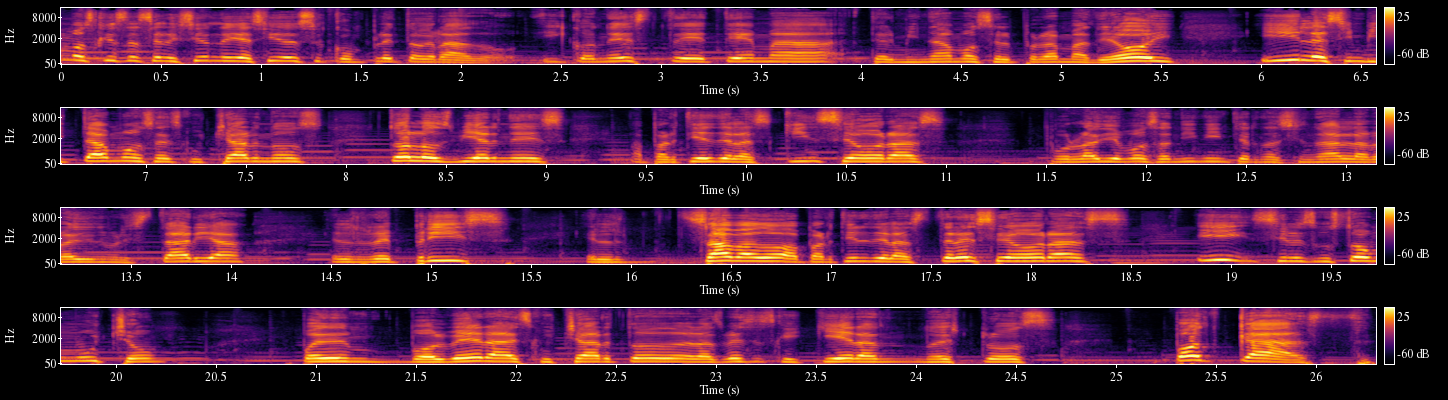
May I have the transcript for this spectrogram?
Esperamos que esta selección haya sido de su completo agrado. Y con este tema terminamos el programa de hoy y les invitamos a escucharnos todos los viernes a partir de las 15 horas por Radio Voz Andina Internacional, la radio universitaria, el reprise el sábado a partir de las 13 horas. Y si les gustó mucho pueden volver a escuchar todas las veces que quieran nuestros podcasts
